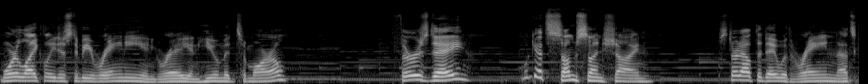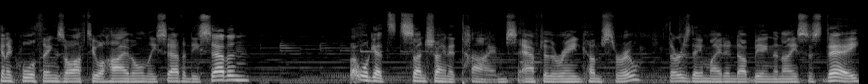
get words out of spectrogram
More likely just to be rainy and gray and humid tomorrow. Thursday, we'll get some sunshine. Start out the day with rain. That's going to cool things off to a high of only 77. But we'll get sunshine at times after the rain comes through. Thursday might end up being the nicest day.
